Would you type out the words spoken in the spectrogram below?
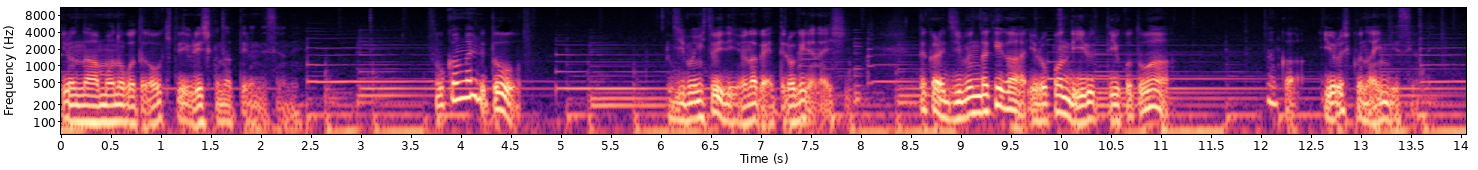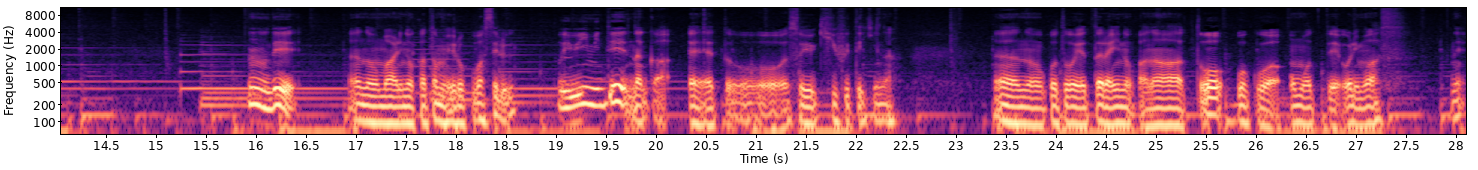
いろんな物事が起きて嬉しくなってるんですよね。そう考えると自分一人で世の中やってるわけじゃないしだから自分だけが喜んでいるっていうことはなんかよろしくないんですよね。なのであの周りの方も喜ばせるという意味でなんか、えーと、そういう寄付的なあのことをやったらいいのかなと僕は思っております。ね、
